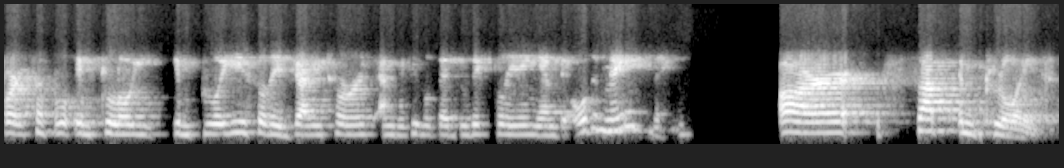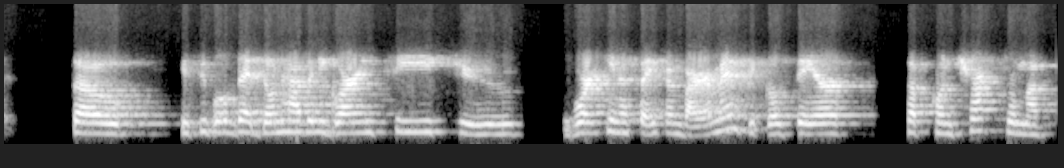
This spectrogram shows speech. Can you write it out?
for example, employee employees, so the janitors and the people that do the cleaning and the, all the maintenance are sub-employed. So it's people that don't have any guarantee to work in a safe environment because they're subcontract from a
